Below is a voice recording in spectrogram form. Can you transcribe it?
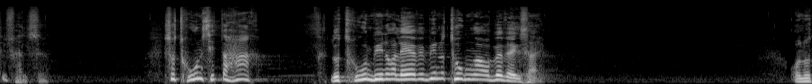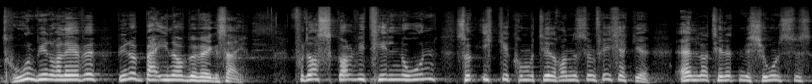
til frelse. Så troen sitter her. Når troen begynner å leve, begynner tunga å bevege seg. Og når troen begynner å leve, begynner beina å bevege seg. For da skal vi til noen som ikke kommer til Randesund frikirke eller til et misjonshus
